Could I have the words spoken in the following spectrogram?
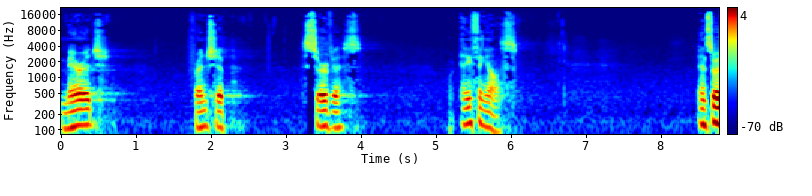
marriage, friendship, service, or anything else. And so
